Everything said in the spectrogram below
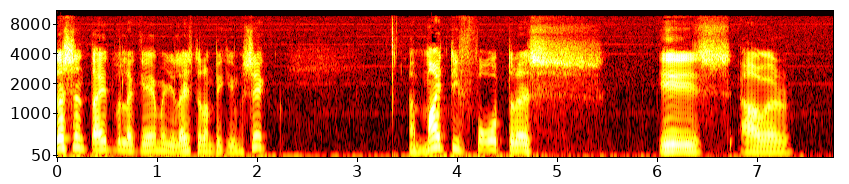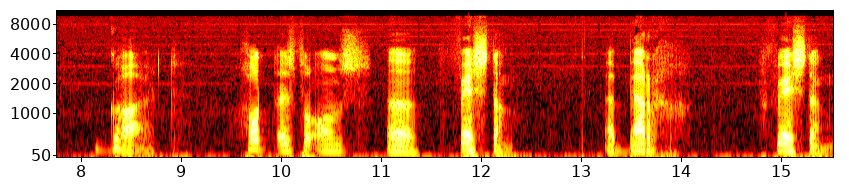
Tussentijd wil ek hee, maar jy luister aan bykie muziek. A mighty fortress is our God. God is vir ons een vesting, een berg vesting.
